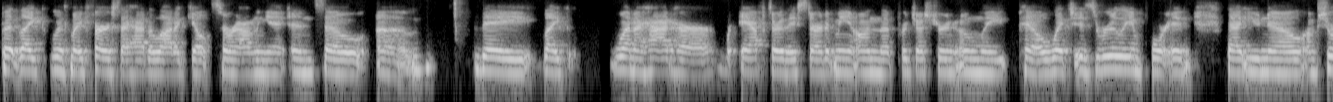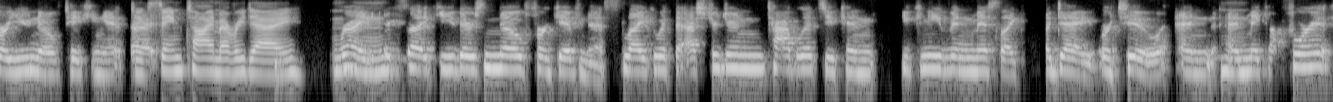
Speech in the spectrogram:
but like with my first, I had a lot of guilt surrounding it, and so um, they like when I had her after they started me on the progesterone only pill, which is really important that you know, I'm sure you know taking it. Take That, same time every day. right. Mhm. It's like you, there's no forgiveness. Like with the estrogen tablets, you can you can even miss like a day or two and Mhm. and make up for it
